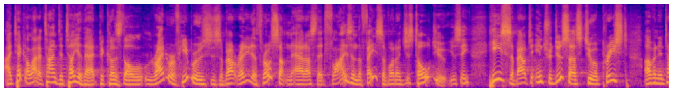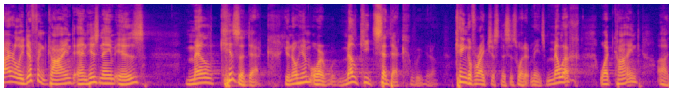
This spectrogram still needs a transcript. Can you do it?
I take a lot of time to tell you that because the writer of Hebrews is about ready to throw something at us that flies in the face of what I just told you. You see, he's about to introduce us to a priest of an entirely different kind, and his name is Melchizedek. You know him? Or Melchizedek, you know, king of righteousness is what it means. Melech, what kind? uh,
